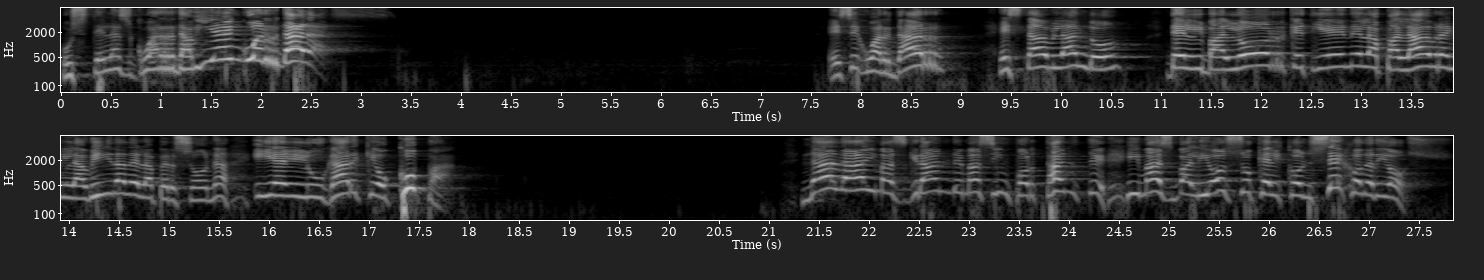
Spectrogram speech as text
usted las guarda bien guardadas. Ese guardar está hablando del valor que tiene la palabra en la vida de la persona y el lugar que ocupa. Nada hay más grande, más importante y más valioso que el consejo de Dios.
